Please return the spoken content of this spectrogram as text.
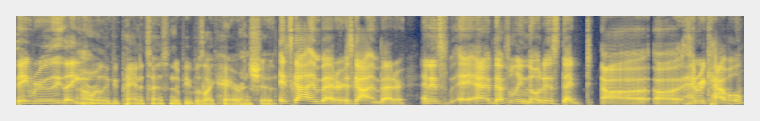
They really like. I don't really be paying attention to people's like hair and shit. it's gotten better. It's gotten better, and it's. And I've definitely noticed that uh, uh, Henry Cavill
